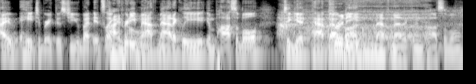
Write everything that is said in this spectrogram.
I hate to break this to you, but it's I like pretty know. mathematically impossible to get Pat Bev Pretty on. mathematically impossible.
